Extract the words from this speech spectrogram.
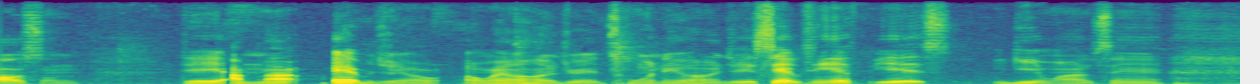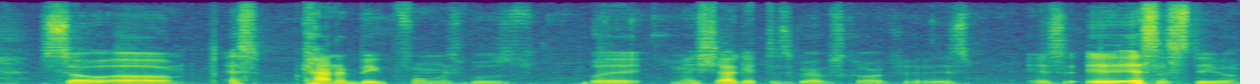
awesome that I'm not averaging around 120 or 117 FPS. You get what I'm saying? So um, it's kind of big performance boost, but make sure I get this graphics card because it's it's it's a steal.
